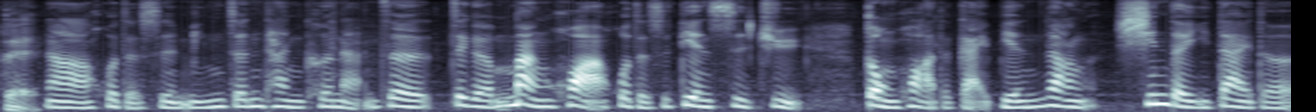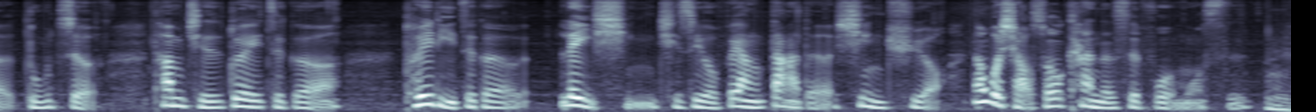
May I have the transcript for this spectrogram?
对，那或者是《名侦探柯南》这这个漫画或者是电视剧动画的改编，让新的一代的读者，他们其实对这个推理这个类型其实有非常大的兴趣哦。那我小时候看的是福尔摩斯，嗯，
